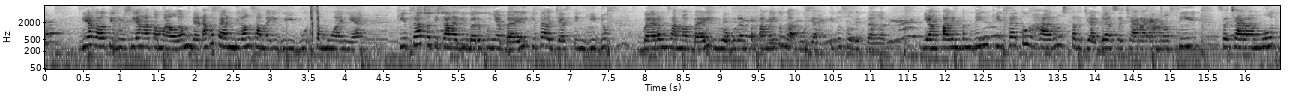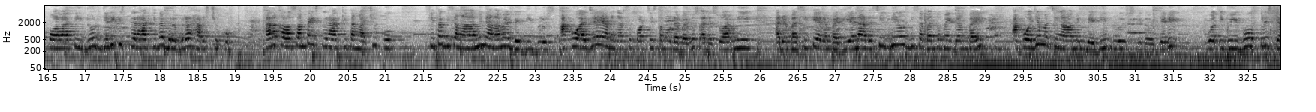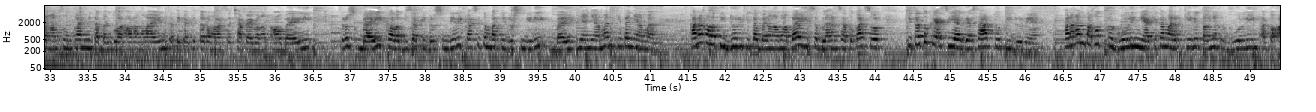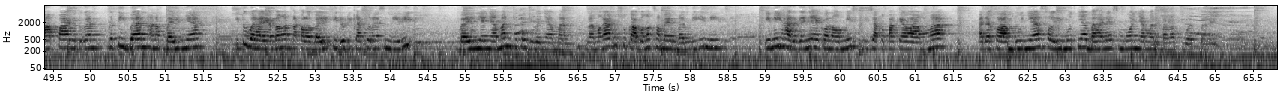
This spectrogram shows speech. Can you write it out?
Dia kalau tidur siang atau malam dan aku pengen bilang sama ibu-ibu semuanya, kita ketika lagi baru punya bayi, kita adjusting hidup bareng sama bayi dua bulan pertama itu nggak mudah itu sulit banget. Yang paling penting kita tuh harus terjaga secara emosi secara mood pola tidur. Jadi istirahat kita benar-benar harus cukup. Karena kalau sampai istirahat kita nggak cukup kita bisa ngalamin yang namanya baby blues. Aku aja yang dengan support system udah bagus ada suami ada mbak Siti ada mbak Diana ada Sibil bisa bantu megang baik aku aja masih ngalamin baby blues gitu. Jadi buat ibu-ibu please jangan sungkan minta bantuan orang lain ketika kita udah ngerasa capek banget sama bayi. Terus bayi kalau bisa tidur sendiri kasih tempat tidur sendiri bayinya nyaman kita nyaman. Karena kalau tidur kita bareng sama bayi sebelahan satu kasur kita tuh kayak siaga satu tidurnya. Karena kan takut keguling ya kita madep kiri taunya keguling atau apa gitu kan ketiban anak bayinya. Itu bahaya banget nah kalau bayi tidur di kasurnya sendiri bayinya nyaman kita juga nyaman. Nah makanya aku suka banget sama yang Bambi ini. Ini harganya ekonomis bisa kepake lama ada kelambunya selimutnya bahannya semua nyaman banget buat bayi.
